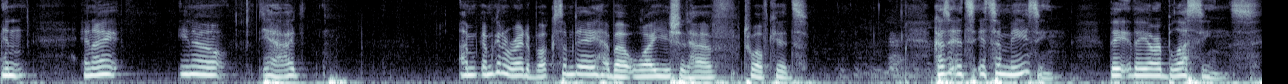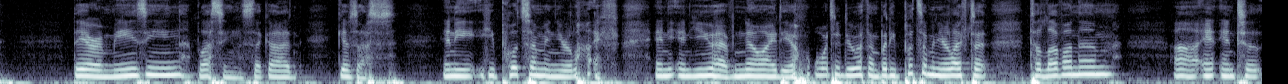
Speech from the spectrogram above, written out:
And and I, you know, yeah, I I'm I'm going to write a book someday about why you should have 12 kids. Cuz it's it's amazing. They they are blessings. They are amazing blessings that God gives us. And he, he puts them in your life and, and you have no idea what to do with them, but he puts them in your life to, to love on them uh, and, and to,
